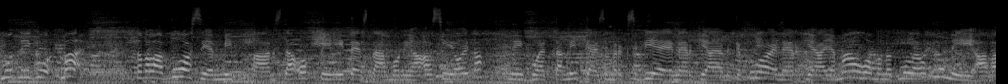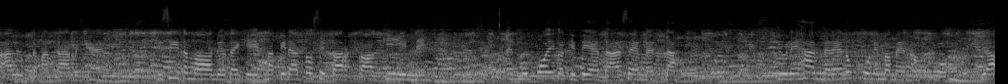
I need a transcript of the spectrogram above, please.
mut niinku, mä tavallaan vuosien mittaan sitä oppii itsestään monia asioita, niinku, että mitkä esimerkiksi vie energiaa ja mitkä tuo energiaa. Ja mä oon huomannut, että mulle on uni aivan älyttömän tärkeä. Ja siitä mä oon jotenkin, mä pidän tosi tarkkaan kiinni. Että mun poikakin tietää sen, että tyyli hän menee nukkuun, niin mä menen nukkuun. Ja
